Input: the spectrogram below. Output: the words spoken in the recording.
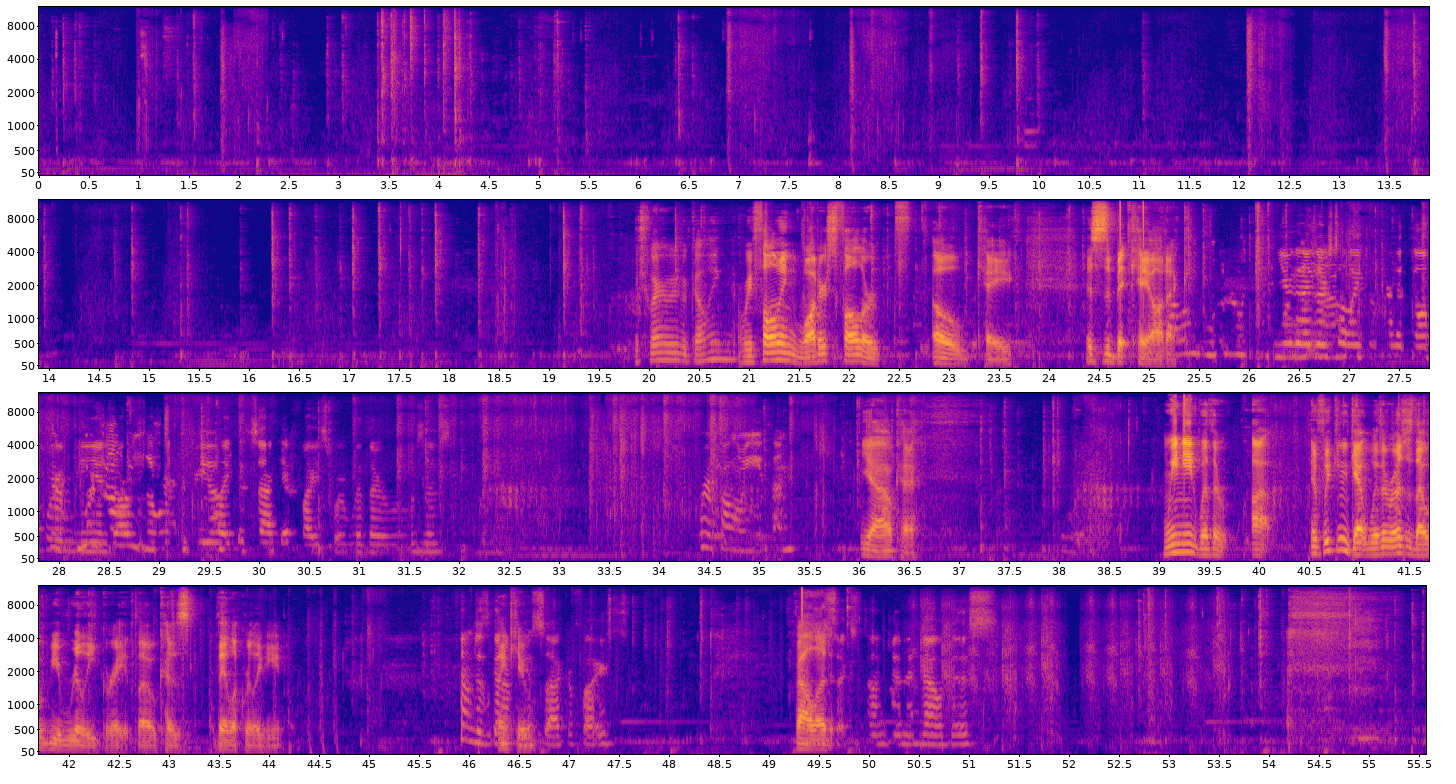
Which way are we going? Are we following Watersfall or... Oh, okay. This is a bit chaotic. You guys are Yeah. totally trying to teleport me and following to be like a sacrifice for Wither Roses. We're following Ethan. Yeah, okay. We need Wither... Uh, if we can get Wither Roses, that would be really great, though, because they look really neat. I'm just gonna Thank be you. a sacrifice. Valid. Sex dungeon and now this.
